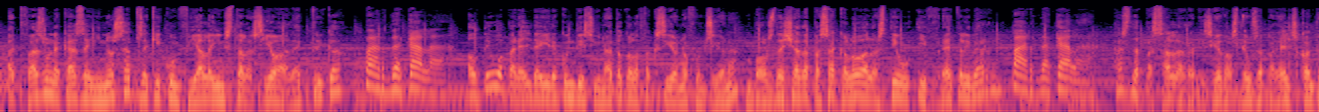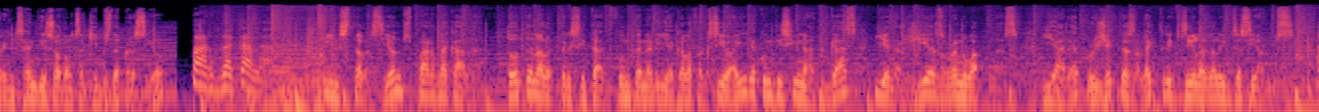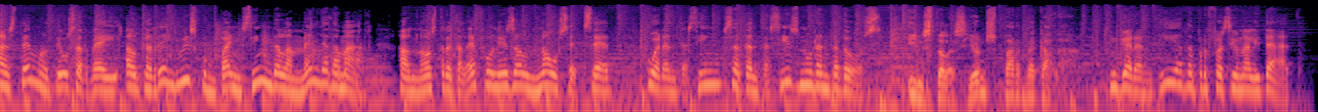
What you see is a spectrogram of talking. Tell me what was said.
Et fas una casa i no saps a qui confiar la instal·lació elèctrica? Pardacala. El teu aparell d'aire condicionat o calefacció no funciona? Vols deixar de passar calor a l'estiu i fred a l'hivern? Pardacala. Has de passar la revisió dels teus aparells contra incendis o dels equips de pressió? Pardacala. Instal·lacions Pardacala. Tot en electricitat, fontaneria, calefacció, aire condicionat, gas i energies renovables. I ara, projectes elèctrics i legalitzacions. Estem al teu servei al carrer Lluís Company 5 de l'Ametlla de Mar. El nostre telèfon és el 977 45 76 92. Instal·lacions Parc de Cala. Garantia de professionalitat.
